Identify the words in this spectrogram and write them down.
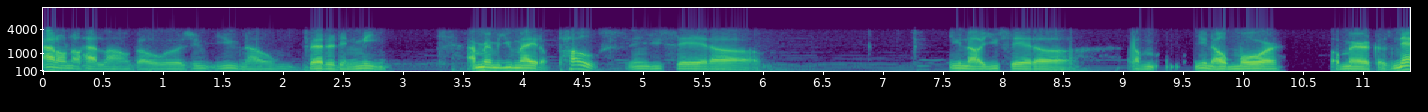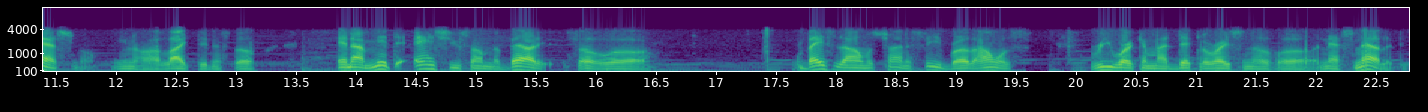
I don't know how long ago it was, you you know better than me. I remember you made a post and you said uh you know, you said uh um, you know, Moor America's national. You know, I liked it and stuff and I meant to ask you something about it. So uh basically I was trying to see, brother, I was reworking my declaration of uh nationality.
